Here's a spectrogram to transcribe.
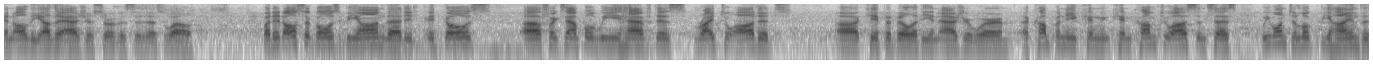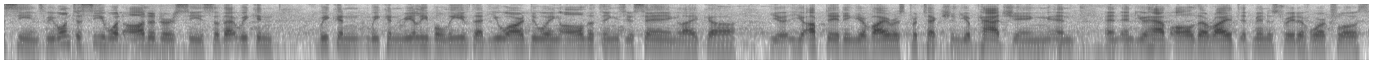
and all the other Azure services as well. But it also goes beyond that. It, it goes, uh, for example, we have this right to audit uh, capability in Azure where a company can, can come to us and says, we want to look behind the scenes. We want to see what auditors see so that we can we can, we can really believe that you are doing all the things you're saying, like uh, you're, you're, updating your virus protection, you're patching, and, and, and you have all the right administrative workflows.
